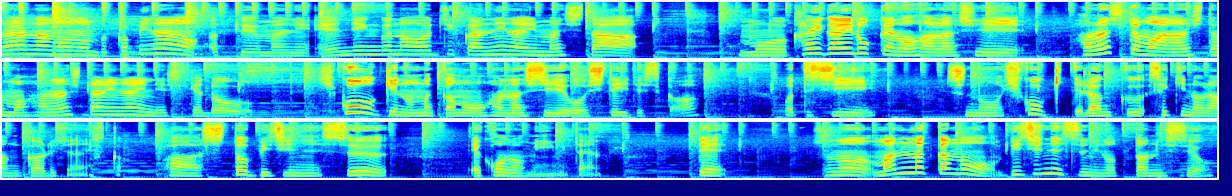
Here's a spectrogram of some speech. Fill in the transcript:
なあなののブカピなのあっという間にエンディングのお時間になりました。もう海外ロケの話話しても話しても話し足りないんですけど飛行機の中のお話をしていいですか？私その飛行機ってランク席のランクあるじゃないですか。ファーストビジネスエコノミーみたいな。でその真ん中のビジネスに乗ったんですよ。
